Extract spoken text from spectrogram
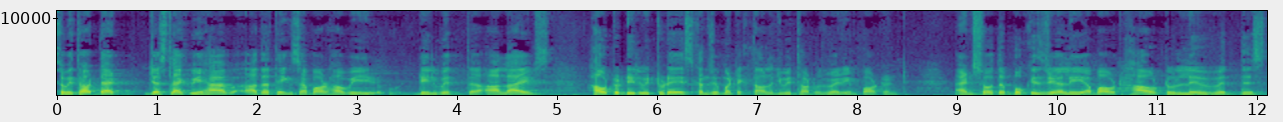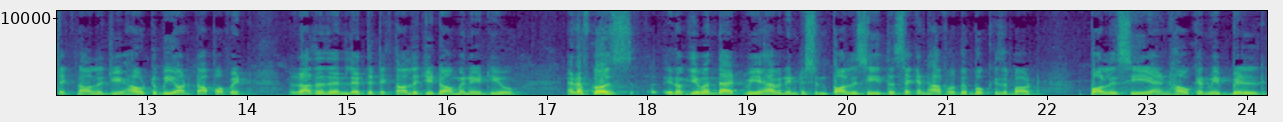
So we thought that just like we have other things about how we deal with uh, our lives, how to deal with today's consumer technology we thought was very important. And so the book is really about how to live with this technology, how to be on top of it rather than let the technology dominate you. And of course, you know, given that we have an interest in policy, the second half of the book is about policy and how can we build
